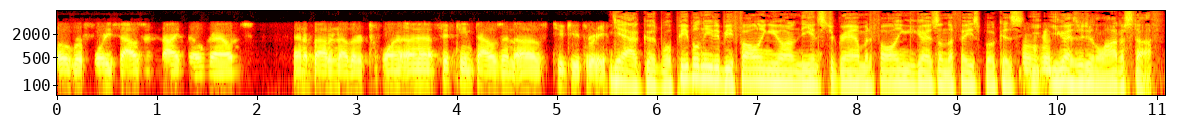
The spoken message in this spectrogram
over forty thousand nine mil rounds, and about another 20, uh, fifteen thousand of two two three. Yeah, good. Well, people need to be following you on the Instagram and following you guys on the Facebook because you guys are doing a lot of stuff.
